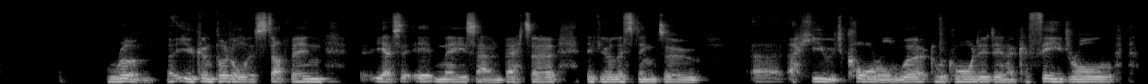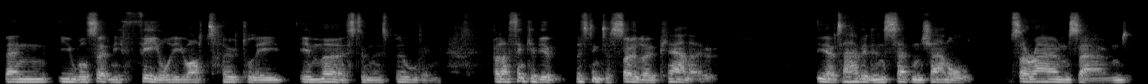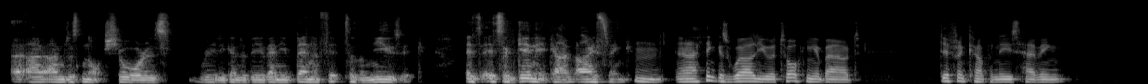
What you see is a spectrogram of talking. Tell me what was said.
room that you can put all this stuff in, yes, it, may sound better. If you're listening to uh, a huge choral work recorded in a cathedral, then you will certainly feel you are totally immersed in this building. But I think if you're listening to solo piano, you know, to have it in seven channel surround sound, I, am just not sure is really going to be of any benefit to the music. It's, it's a gimmick, I, I think. Mm. And I think as well, you were talking about different companies having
